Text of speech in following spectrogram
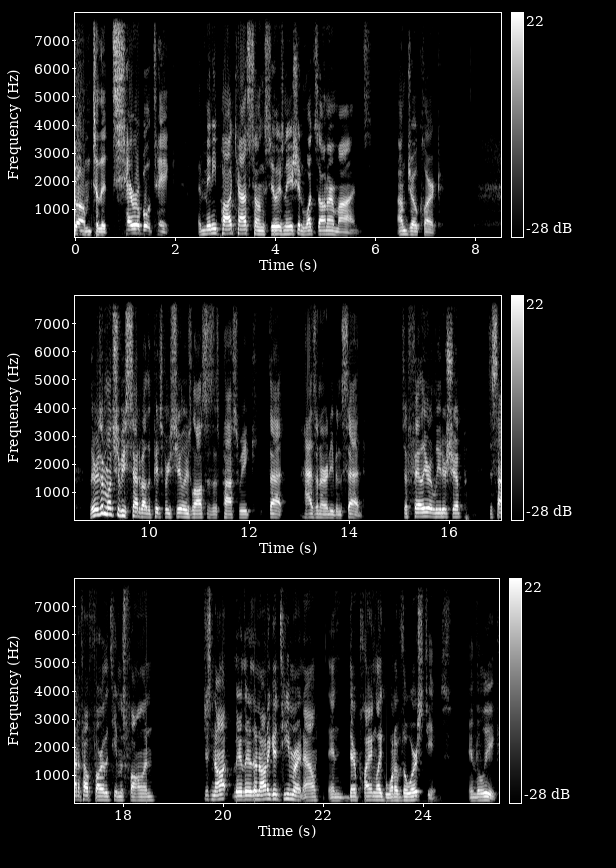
Welcome to the terrible take, a mini podcast telling Steelers Nation what's on our minds. I'm Joe Clark. There isn't much to be said about the Pittsburgh Steelers' losses this past week that hasn't already been said. It's a failure of leadership. It's a sign of how far the team has fallen. Just not they're they're they're not a good team right now, and they're playing like one of the worst teams in the league.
